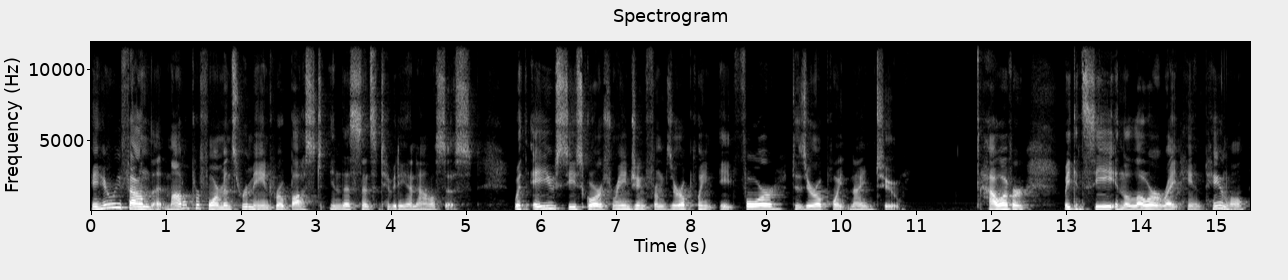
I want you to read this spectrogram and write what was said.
And here we found that model performance remained robust in this sensitivity analysis, with AUC scores ranging from 0.84 to 0.92. However, we can see in the lower right-hand panel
